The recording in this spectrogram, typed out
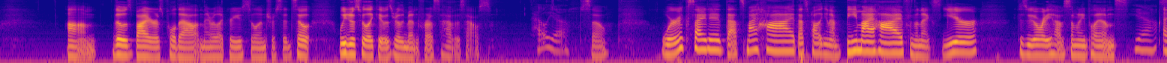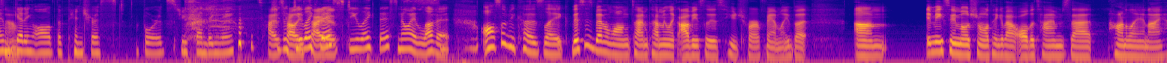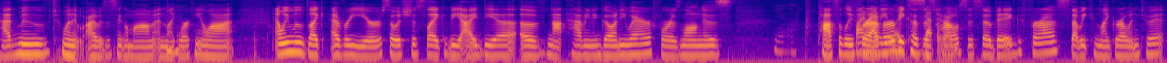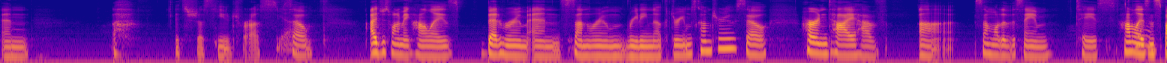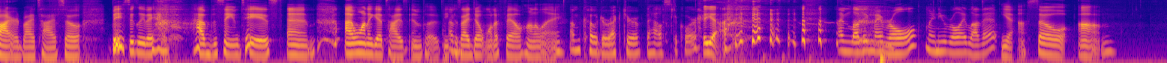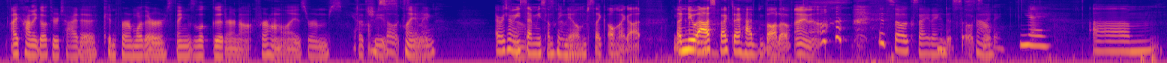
Um, those buyers pulled out and they were like, "Are you still interested?" So we just feel like it was really meant for us to have this house. Hell yeah. So we're excited. That's my high. That's probably gonna be my high for the next year because we already have so many plans. Yeah. So. I'm getting all the Pinterest boards she's sending me. She's like, Do you like tired of- this? Do you like this? No, I love it. also because like this has been a long time coming like obviously it's huge for our family but um it makes me emotional to think about all the times that Hanalei and I had moved when it, I was a single mom and like mm-hmm. working a lot and we moved like every year so it's just like the idea of not having to go anywhere for as long as Yeah. possibly Finally, forever like, because this house is so big for us that we can like grow into it and ugh, it's just huge for us. Yeah. So I just want to make Hanalei's bedroom and sunroom reading nook dreams come true. So her and Ty have uh, somewhat of the same taste. Hanalei is inspired by Ty, so basically they have the same taste, and I want to get Ty's input because I don't want to fail Hanalei. I'm co-director of the house decor. Yeah. I'm loving my role, my new role. I love it. Yeah. So, um, I kind of go through Ty to confirm whether things look good or not for Hanalei's rooms that I'm she's so claiming. Every time you send me something new, I'm just like, oh my god, a new aspect I hadn't thought of. I know. it's so exciting. It is so exciting. Yay. Um.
